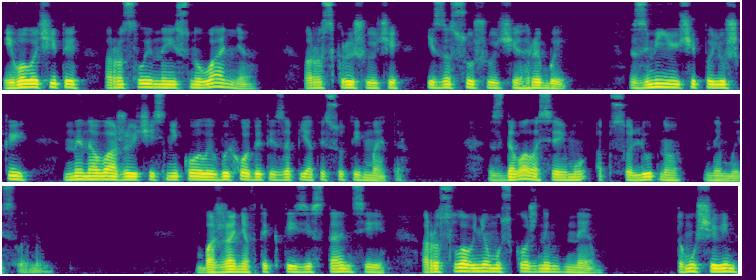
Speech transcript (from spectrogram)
і волочити рослинне існування, розкришуючи і засушуючи гриби, змінюючи пелюшки, не наважуючись ніколи виходити за п'ятисотий метр, здавалося йому абсолютно немислимим. Бажання втекти зі станції росло в ньому з кожним днем, тому що він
